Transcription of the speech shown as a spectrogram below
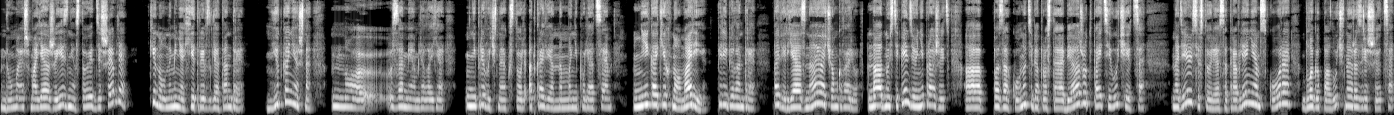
«Думаешь, моя жизнь стоит дешевле?» — кинул на меня хитрый взгляд Андре. «Нет, конечно, но...» — замямлила я, непривычная к столь откровенным манипуляциям. «Никаких «но», Мари», — перебил Андре. «Поверь, я знаю, о чем говорю. На одну стипендию не прожить, а по закону тебя просто обяжут пойти учиться. Надеюсь, история с отравлением скоро благополучно разрешится,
